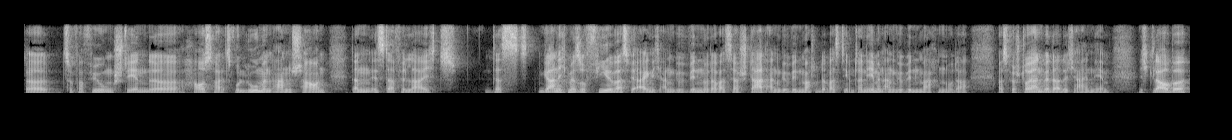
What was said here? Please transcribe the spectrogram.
äh, zur Verfügung stehende Haushaltsvolumen anschauen, dann ist da vielleicht das gar nicht mehr so viel, was wir eigentlich an Gewinn oder was der Staat an Gewinn macht oder was die Unternehmen an Gewinn machen oder was für Steuern wir dadurch einnehmen. Ich glaube,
